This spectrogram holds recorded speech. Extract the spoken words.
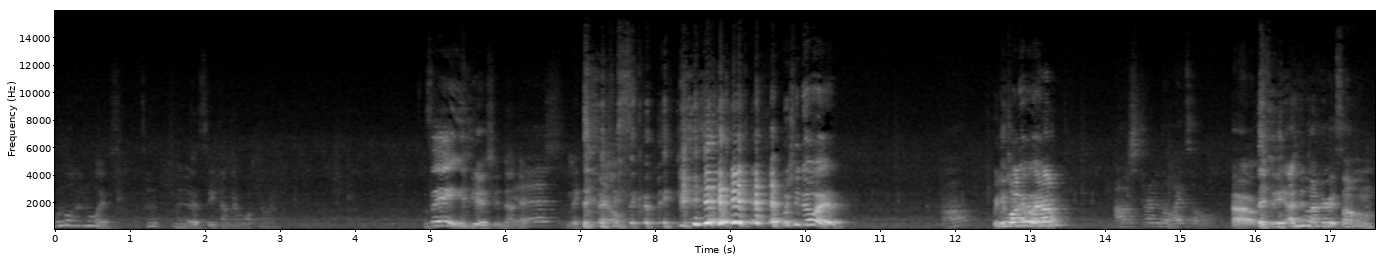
What was that noise? Is that, maybe that's Z down there walking around. Z. Yeah, she's down there Yes. making sounds. Sick of me. what you doing? Huh? Were you you walking doing? around? I was turning the lights off. Oh, see, I knew I heard something.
